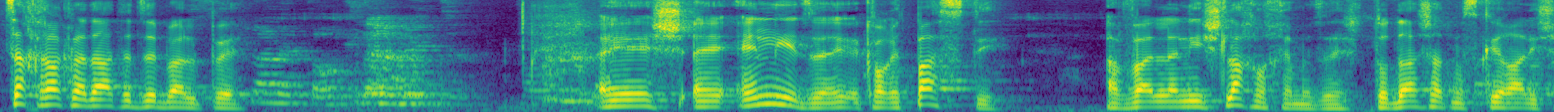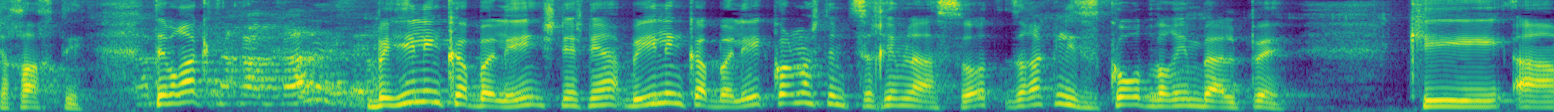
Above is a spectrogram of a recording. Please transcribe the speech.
צריך רק לדעת את זה בעל פה. אה, ש- אה, אין לי את זה, כבר הדפסתי. אבל אני אשלח לכם את זה, תודה שאת מזכירה לי, שכחתי. אתם רק, ב healing קבלי, שנייה שנייה, ב healing קבלי, כל מה שאתם צריכים לעשות זה רק לזכור דברים בעל פה. כי אה,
